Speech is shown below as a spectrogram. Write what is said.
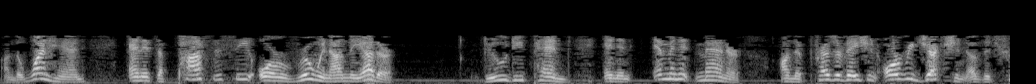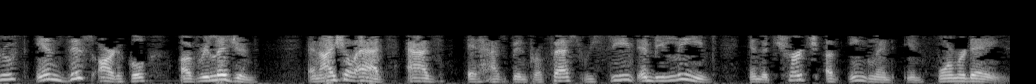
on the one hand, and its apostasy or ruin on the other, do depend in an eminent manner on the preservation or rejection of the truth in this article of religion. And I shall add, as it has been professed, received, and believed in the Church of England in former days.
